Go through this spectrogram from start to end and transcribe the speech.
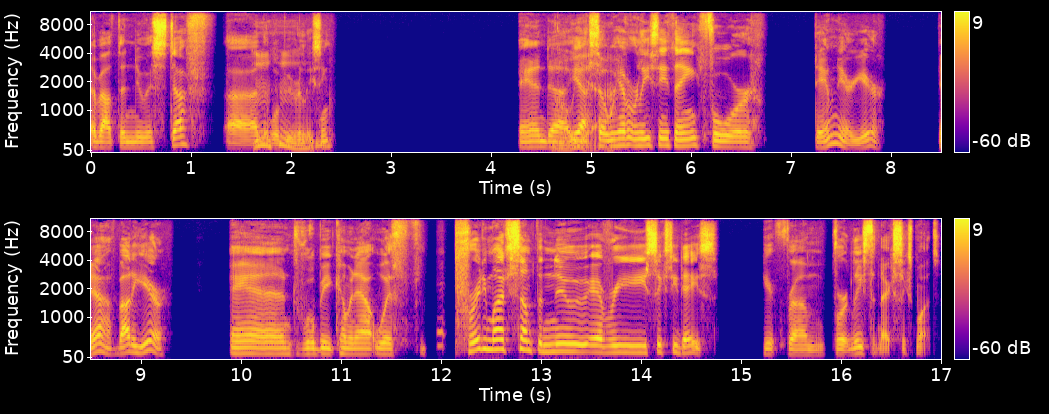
about the newest stuff uh, that we'll be Mhm. releasing. And uh, Oh, yeah, so we haven't released anything for damn near a year. Yeah, about a year. And we'll be coming out with pretty much something new every 60 days here from for at least the next six months.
